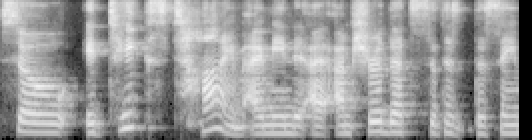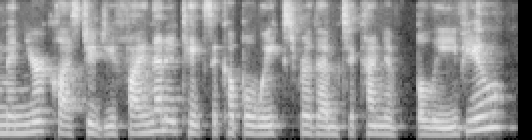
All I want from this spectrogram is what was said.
So it takes time. I mean I, am sure that's the, the same in your class. Too do you find that it takes a couple weeks for them to kind of believe you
